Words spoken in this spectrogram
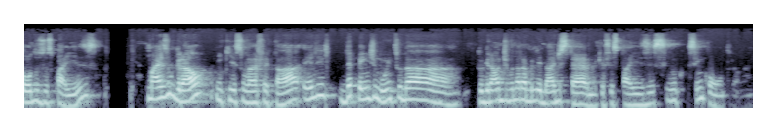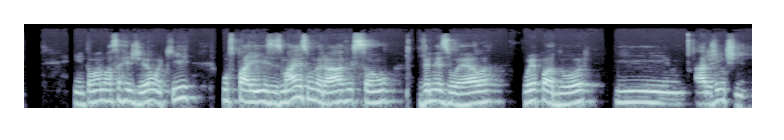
todos os países, mas o grau em que isso vai afetar, ele depende muito da, do grau de vulnerabilidade externa que esses países se, se encontram. Né. Então, na nossa região aqui, os países mais vulneráveis são Venezuela, o Equador e a Argentina.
